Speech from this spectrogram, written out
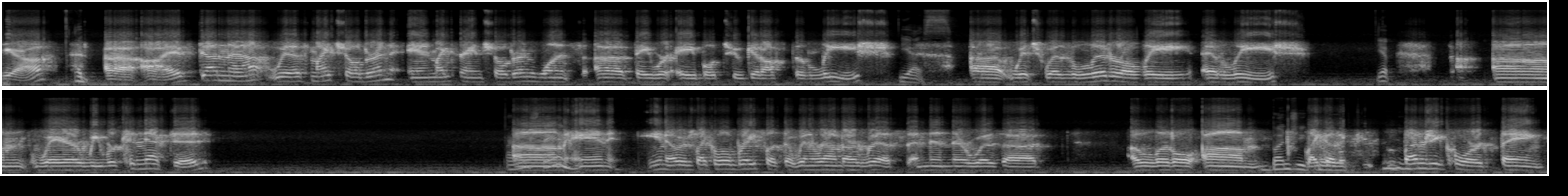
yeah, uh, I've done that with my children and my grandchildren once uh, they were able to get off the leash, yes, uh, which was literally a leash. Yep. Um, where we were connected, um, and you know, there's like a little bracelet that went around our wrists, and then there was a a little um, Bungee like cord. a Mhm. bungee cord thing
